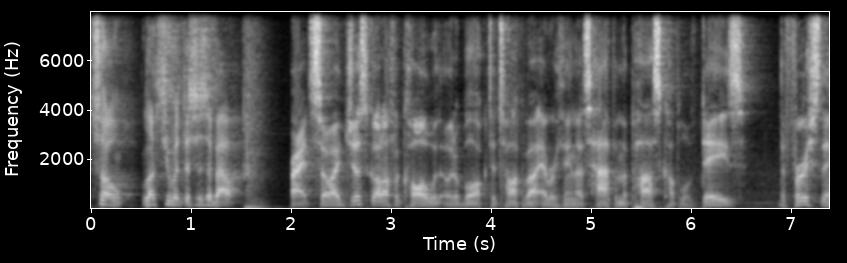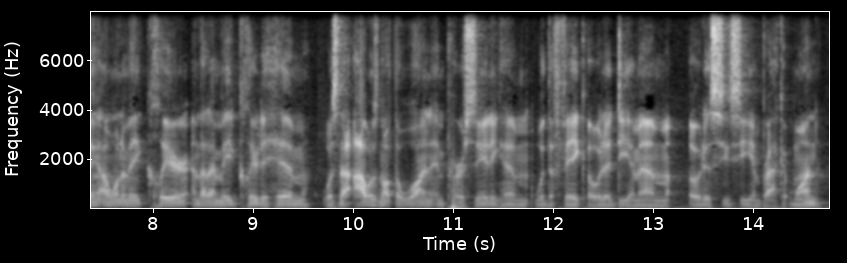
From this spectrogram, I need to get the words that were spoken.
So let's see what this is about. All right, so I just got off a call with Odablock to talk about everything that's happened the past couple of days. The first thing I want to make clear, and that I made clear to him, was that I was not the one impersonating him with the fake Oda DMM, Oda CC in bracket 1.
